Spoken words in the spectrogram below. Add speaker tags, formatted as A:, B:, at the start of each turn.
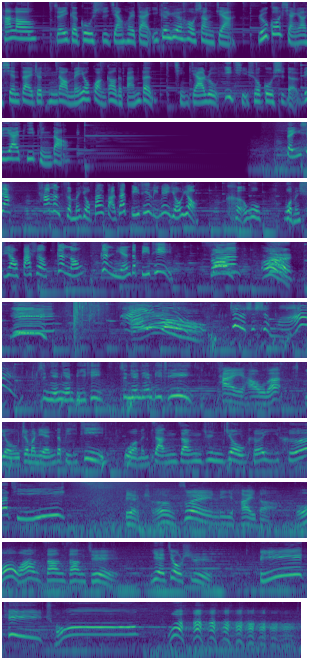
A: Hello，这一个故事将会在一个月后上架。如果想要现在就听到没有广告的版本，请加入一起说故事的 VIP 频道。
B: 等一下，他们怎么有办法在鼻涕里面游泳？可恶！我们需要发射更浓、更黏的鼻涕。
C: 三、二、一！
D: 哎呦，这是什么啊？
C: 是黏黏鼻涕，是黏黏鼻涕。
E: 太好了，有这么黏的鼻涕，我们脏脏菌就可以合体，
F: 变成最厉害的国王脏脏菌，也就是鼻涕虫。哇哈哈哈哈哈哈！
